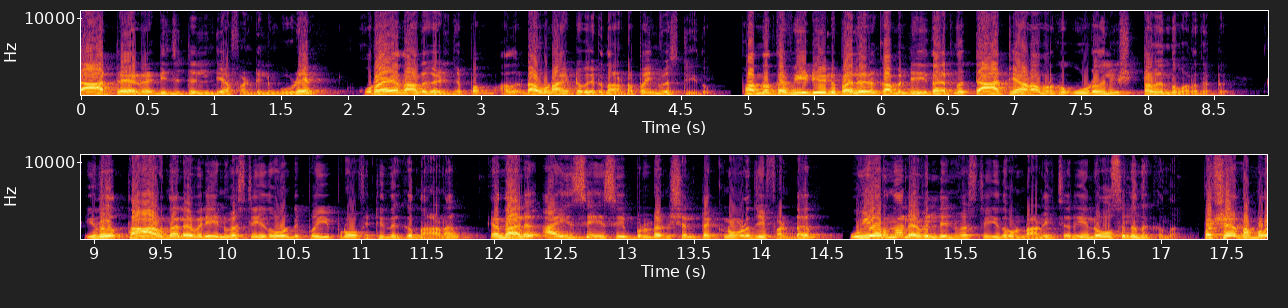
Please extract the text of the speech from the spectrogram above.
ടാറ്റയുടെ ഡിജിറ്റൽ ഇന്ത്യ ഫണ്ടിലും കൂടെ കുറേ നാൾ കഴിഞ്ഞപ്പം അത് ഡൗൺ ആയിട്ട് വരുന്നതാണ്. അപ്പോൾ ഇൻവെസ്റ്റ് ചെയ്തു. അപ്പം അന്നത്തെ വീഡിയോയിൽ പലരും കമന്റ് ചെയ്തായിരുന്നു ടാറ്റയാണ് അവർക്ക് കൂടുതൽ ഇഷ്ടം എന്ന് പറഞ്ഞിട്ട്. ഇത് താഴ്ന്ന ലെവലിൽ ഇൻവെസ്റ്റ് ചെയ്തുകൊണ്ട് ഇപ്പോൾ ഈ പ്രോഫിറ്റ് നിൽക്കുന്നതാണ്. എന്നാൽ I C I C prudential technology fund ഉയർന്ന ലെവലിൽ ഇൻവെസ്റ്റ് ചെയ്തുകൊണ്ടാണ് ഈ ചെറിയ ലോസിൽ നിൽക്കുന്നത്. പക്ഷേ നമ്മൾ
